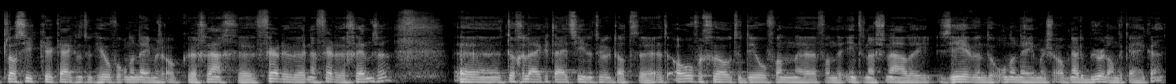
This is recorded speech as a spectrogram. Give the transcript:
klassiek kijken natuurlijk heel veel ondernemers ook uh, graag verder, naar verdere grenzen. Uh, tegelijkertijd zie je natuurlijk dat uh, het overgrote deel van, uh, van de internationaliserende ondernemers ook naar de buurlanden kijken.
